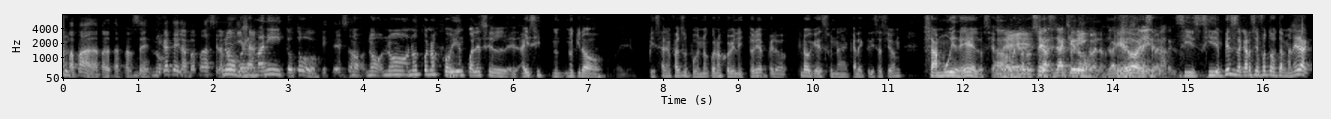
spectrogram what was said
un- papada, para taparse. No. Fíjate, la papada se la No, con maquillan. las manitos, todo. ¿Viste eso? No, no, no, no conozco bien cuál es el. eh, Ahí sí no, no quiero pisar en falso porque no conozco bien la historia, pero creo que es una caracterización ya muy de él. O sea, Ah, lo sí, reconoces. ya, ya es quedó. ícono. ya quedó es ese- Neymar. si, si empieza a sacarse fotos de otra manera,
